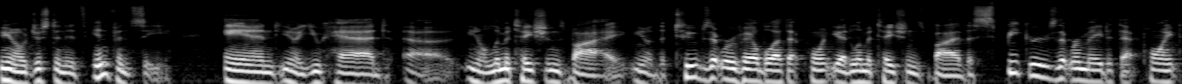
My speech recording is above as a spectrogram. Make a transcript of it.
you know, just in its infancy. And, you know, you had, uh, you know, limitations by, you know, the tubes that were available at that point. You had limitations by the speakers that were made at that point.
